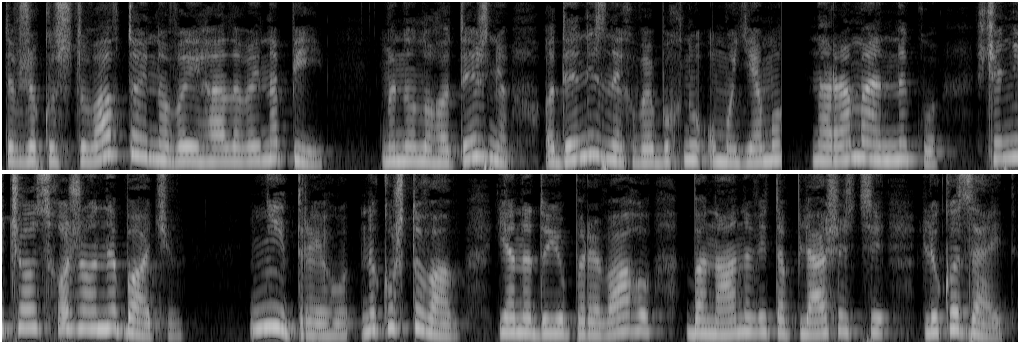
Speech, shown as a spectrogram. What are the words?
ти вже куштував той новий гелевий напій. Минулого тижня один із них вибухнув у моєму нараменнику, ще нічого схожого не бачив. Ні, Тригу, не куштував. Я надаю перевагу бананові та пляшечці люкозейт.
